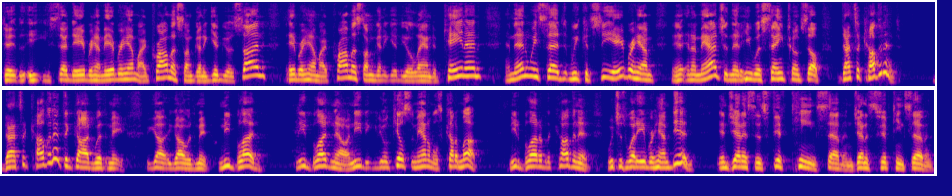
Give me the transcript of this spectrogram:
he said to Abraham, Abraham, I promise I'm going to give you a son. Abraham, I promise I'm going to give you a land of Canaan. And then we said we could see Abraham and imagine that he was saying to himself, that's a covenant. That's a covenant that God with me. God, God with me. need blood. need blood now. I need to know, kill some animals, cut them up need blood of the covenant, which is what Abraham did in Genesis 15, 7. Genesis 15, 7.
